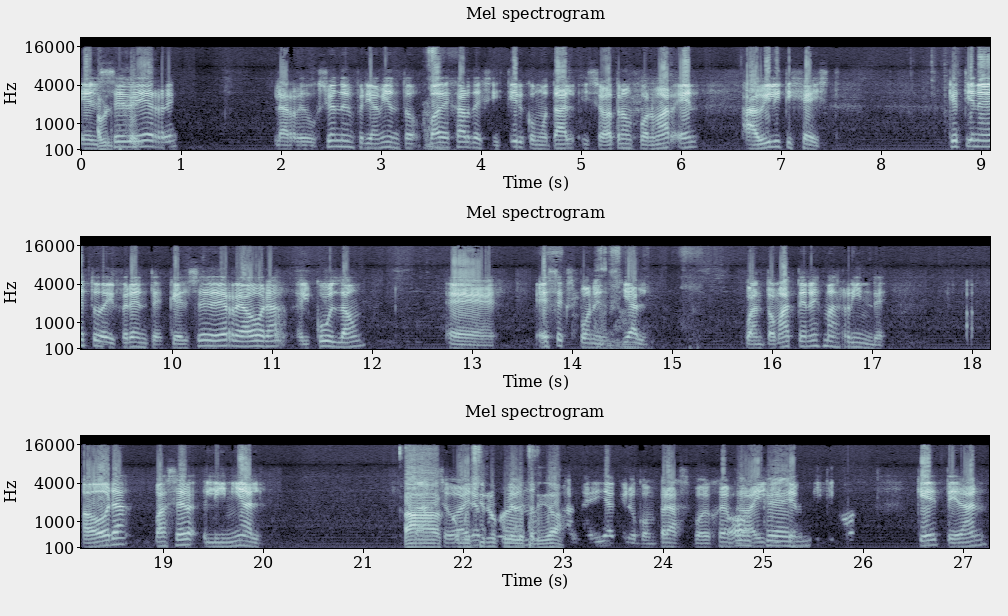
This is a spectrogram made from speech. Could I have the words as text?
el. CDR, la reducción de enfriamiento, va a dejar de existir como tal y se va a transformar en Ability Haste. ¿Qué tiene esto de diferente? Que el CDR ahora, el cooldown, eh, es exponencial. Cuanto más tenés, más rinde. Ahora va a ser lineal. Ah, se va como a ir con la letalidad. a medida que lo compras. Por ejemplo, hay ítems míticos que te dan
